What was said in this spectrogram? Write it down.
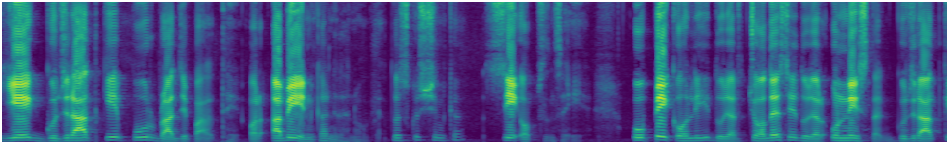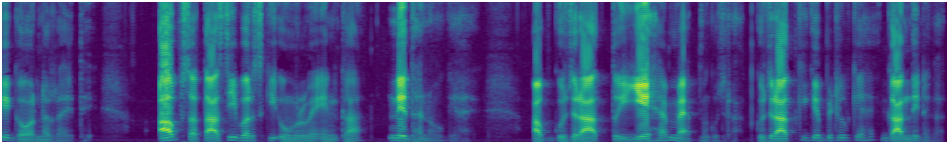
ये गुजरात के पूर्व राज्यपाल थे और अभी इनका निधन हो गया। तो इस क्वेश्चन का सी ऑप्शन सही है। ओपी कोहली 2014 से 2019 तक गुजरात के गवर्नर रहे थे। अब सतासी वर्ष की उम्र में इनका निधन हो गया है। अब गुजरात तो ये है मैप में गुजरात। गुजरात की कैपिटल क्या है? गांधीनगर।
